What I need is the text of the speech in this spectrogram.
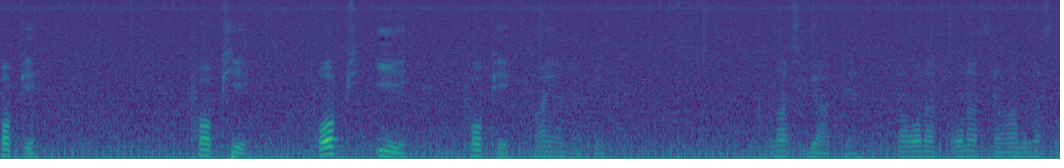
Poppy. Poppy. Pop i. Poppy. Vay anasını. Nasıl bir ad ya? Ya o nasıl, o nasıl ya adı nasıl?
